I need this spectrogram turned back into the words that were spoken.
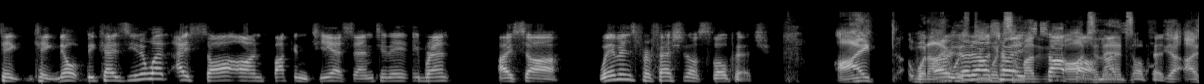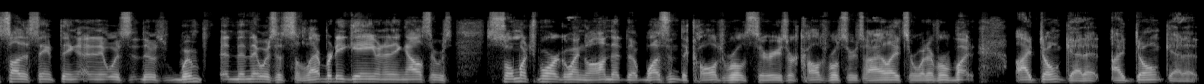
take take note because you know what I saw on fucking TSN today, Brent. I saw women's professional slow pitch. I when I was no, doing sorry, some other odds and ends, yeah, I saw the same thing, and it was there was and then there was a celebrity game and anything else. There was so much more going on that that wasn't the College World Series or College World Series highlights or whatever. But I don't get it. I don't get it.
